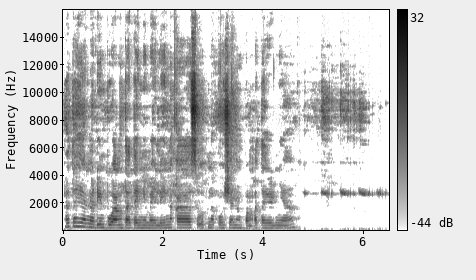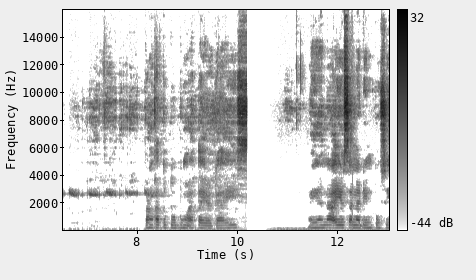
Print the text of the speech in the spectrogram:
At ayan na din po ang tatay ni Mylene. Nakasuot na po siya ng pang-attire niya. Pangkatutubong attire guys. Ayan, naayusan na din po si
